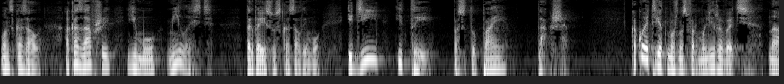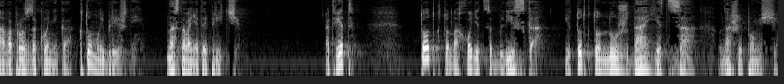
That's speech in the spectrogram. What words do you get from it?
Он сказал, оказавший ему милость. Тогда Иисус сказал ему, иди и ты поступай так же. Какой ответ можно сформулировать на вопрос законника «Кто мой ближний?» на основании этой притчи? Ответ – тот, кто находится близко, и тот, кто нуждается в нашей помощи.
